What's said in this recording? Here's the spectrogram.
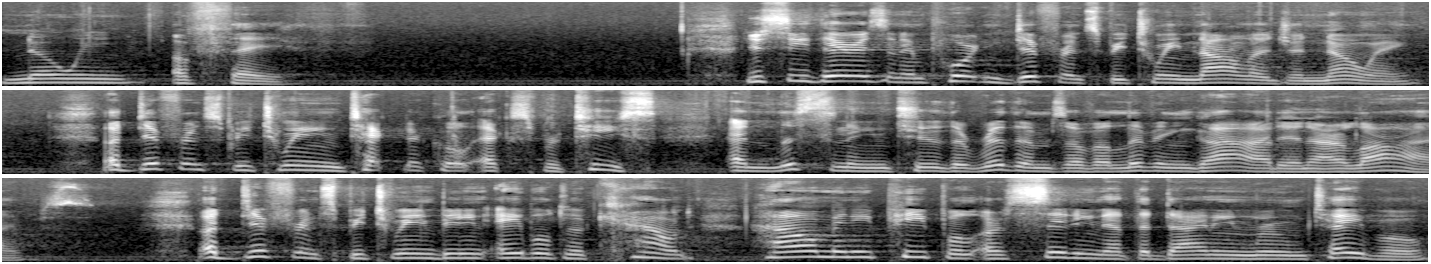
knowing of faith. You see, there is an important difference between knowledge and knowing a difference between technical expertise and listening to the rhythms of a living God in our lives. A difference between being able to count how many people are sitting at the dining room table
